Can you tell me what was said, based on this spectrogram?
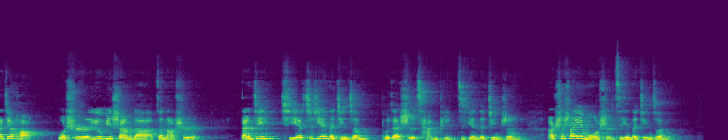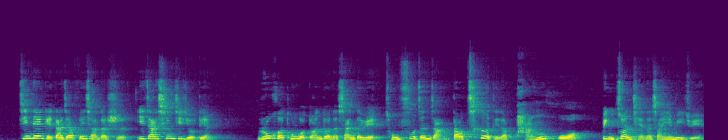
大家好，我是 U B 上的曾老师。当今企业之间的竞争不再是产品之间的竞争，而是商业模式之间的竞争。今天给大家分享的是一家星级酒店如何通过短短的三个月从负增长到彻底的盘活并赚钱的商业秘诀。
